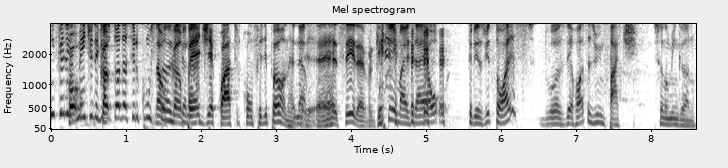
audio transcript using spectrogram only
infelizmente, devido a toda a circunstância, Não, campanha né? de G4 com o Filipão, né? Não. É, sim, né? Porque... Sim, mas é o- três vitórias, duas derrotas e um empate, se eu não me engano.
